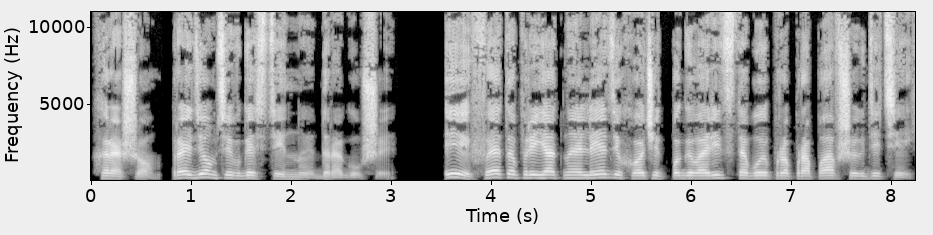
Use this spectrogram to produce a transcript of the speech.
Хорошо. Пройдемте в гостиную, дорогуши. Ив, эта приятная леди хочет поговорить с тобой про пропавших детей.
